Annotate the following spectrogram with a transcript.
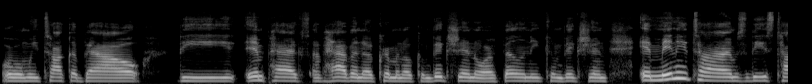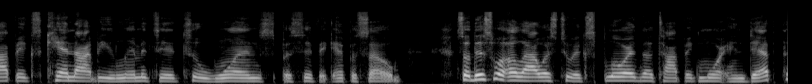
or when we talk about the impacts of having a criminal conviction or a felony conviction. And many times these topics cannot be limited to one specific episode. So this will allow us to explore the topic more in depth,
